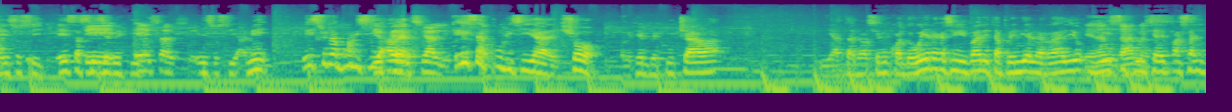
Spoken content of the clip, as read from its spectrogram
eso sí. Esa sí, se esa sí. Eso sí. A mí es una publicidad. A ver, esas publicidades, yo, por ejemplo, escuchaba y hasta no hace cuando voy a la casa de mi padre está prendida la radio y esas ganas. publicidades pasan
